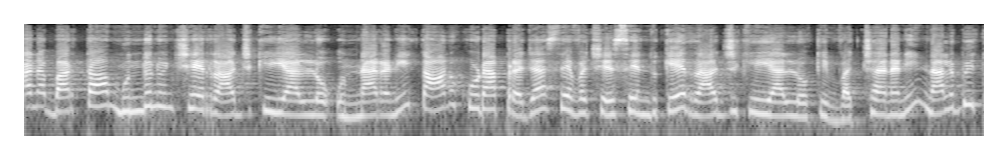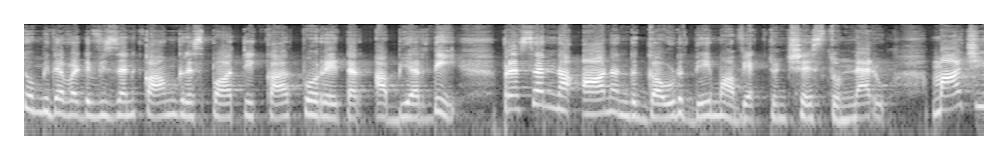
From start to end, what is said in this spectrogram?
తన భర్త ముందు నుంచే రాజకీయాల్లో ఉన్నారని తాను కూడా ప్రజాసేవ చేసేందుకే రాజకీయాల్లోకి వచ్చానని నలభై తొమ్మిదవ డివిజన్ కాంగ్రెస్ పార్టీ కార్పొరేటర్ అభ్యర్థి ప్రసన్న ఆనంద్ గౌడ్ ధీమా వ్యక్తం చేస్తున్నారు. మాజీ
